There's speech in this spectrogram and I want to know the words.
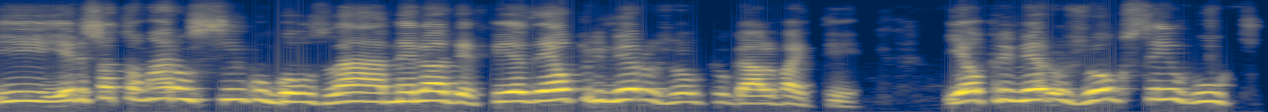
e eles só tomaram cinco gols lá, melhor defesa. É o primeiro jogo que o Galo vai ter. E é o primeiro jogo sem o Hulk.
